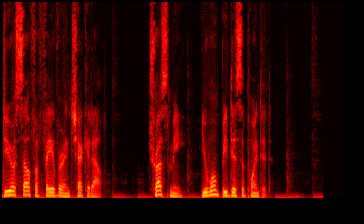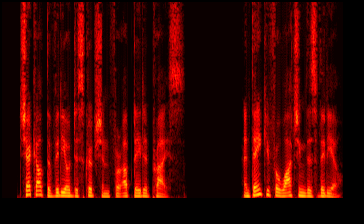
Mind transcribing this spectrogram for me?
do yourself a favor and check it out. Trust me, you won't be disappointed. Check out the video description for updated price. And thank you for watching this video.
